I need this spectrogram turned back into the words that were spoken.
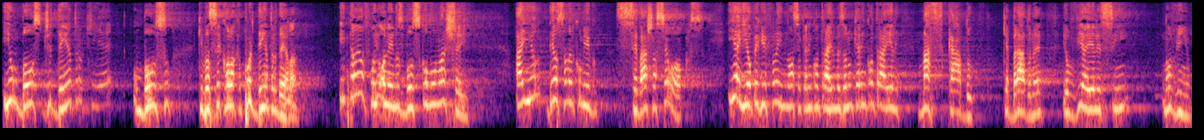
e um bolso de dentro, que é um bolso que você coloca por dentro dela. Então eu fui, olhei nos bolsos como não achei. Aí eu, Deus falando comigo, você vai achar seu óculos. E aí eu peguei e falei, nossa, eu quero encontrar ele, mas eu não quero encontrar ele mascado, quebrado, né? Eu via ele assim, novinho.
